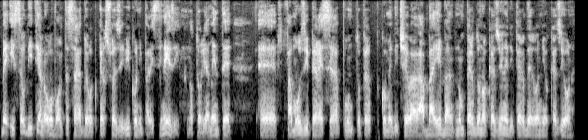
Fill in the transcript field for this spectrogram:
beh, i sauditi a loro volta sarebbero persuasivi con i palestinesi palestinesi, notoriamente eh, famosi per essere appunto, per, come diceva Abba Eba, non perdono occasione di perdere ogni occasione.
